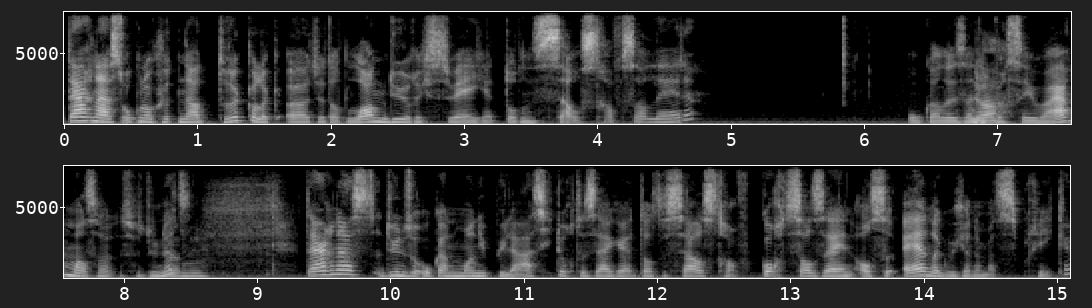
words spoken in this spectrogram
Daarnaast ook nog het nadrukkelijk uiten dat langdurig zwijgen tot een celstraf zal leiden. Ook al is dat niet per se waar, maar ze, ze doen het. Nee. Daarnaast doen ze ook aan manipulatie door te zeggen dat de celstraf kort zal zijn als ze eindelijk beginnen met spreken.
